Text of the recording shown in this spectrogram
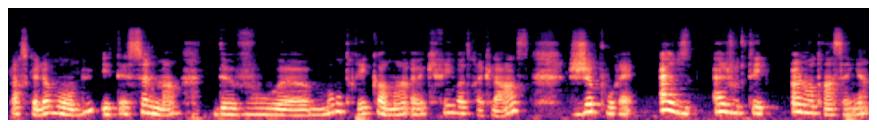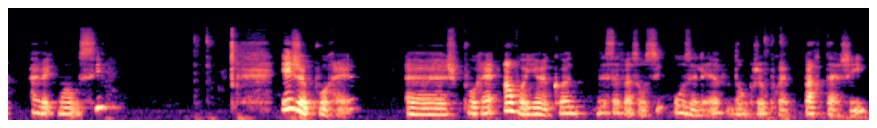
parce que là, mon but était seulement de vous euh, montrer comment euh, créer votre classe. Je pourrais ajouter un autre enseignant avec moi aussi. Et je pourrais euh, je pourrais envoyer un code de cette façon-ci aux élèves. Donc, je pourrais partager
